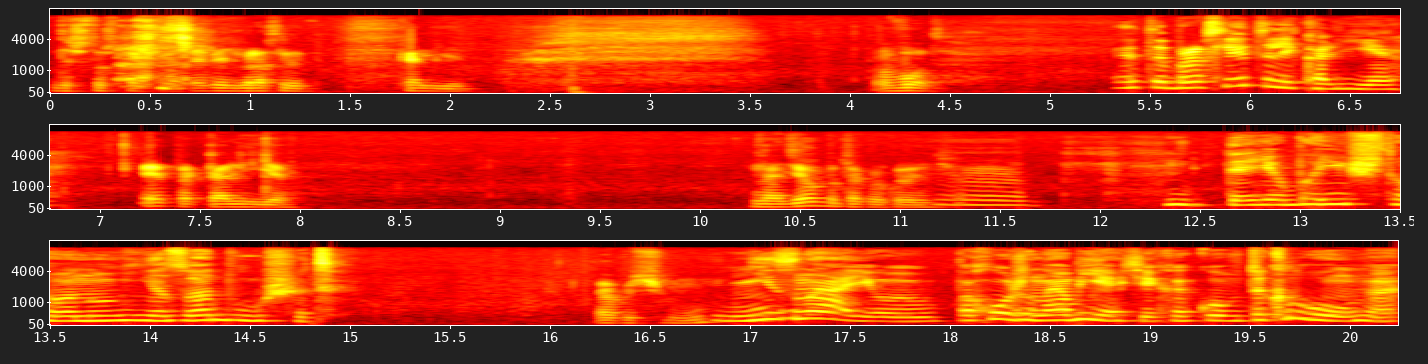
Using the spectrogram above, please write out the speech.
Да что ж такое, опять браслет, колье. Вот, Это браслет или колье? это колье. Надел бы такой куда-нибудь? Да я боюсь, что оно меня задушит. А почему? Не знаю, похоже на объятие какого-то клоуна.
